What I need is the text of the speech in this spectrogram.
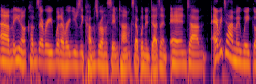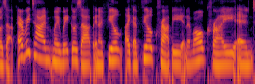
Um, you know, it comes every whenever it usually comes around the same time, except when it doesn't. And um, every time my weight goes up, every time my weight goes up, and I feel like I feel crappy, and I'm all cry, and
